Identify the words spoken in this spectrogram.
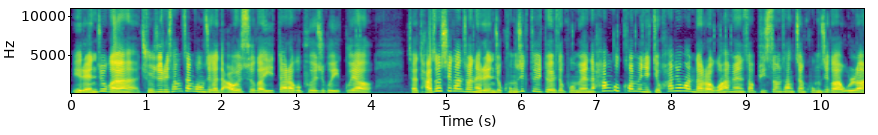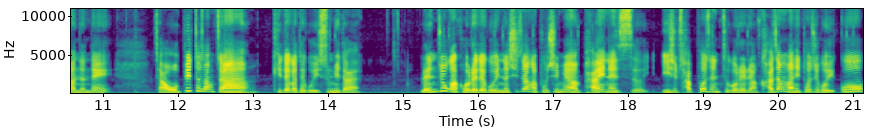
이 렌조가 줄줄이 상장 공지가 나올 수가 있다라고 보여주고 있고요. 자, 5시간 전에 렌조 공식 트위터에서 보면은 한국 커뮤니티 환영한다라고 하면서 빗썸 상장 공지가 올라왔는데 자, 업비트 상장 기대가 되고 있습니다. 렌조가 거래되고 있는 시장을 보시면 바이낸스 24% 거래량 가장 많이 터지고 있고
